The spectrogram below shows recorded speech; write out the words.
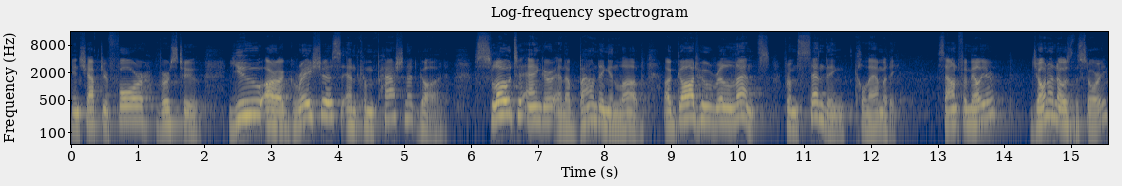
in chapter 4, verse 2. You are a gracious and compassionate God, slow to anger and abounding in love, a God who relents from sending calamity. Sound familiar? Jonah knows the story.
